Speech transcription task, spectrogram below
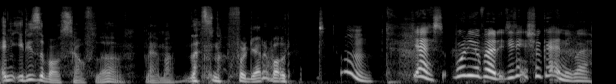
And it is about self love, Emma. Let's not forget about that. Yes. What are your verdict? Do you think she'll get anywhere?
